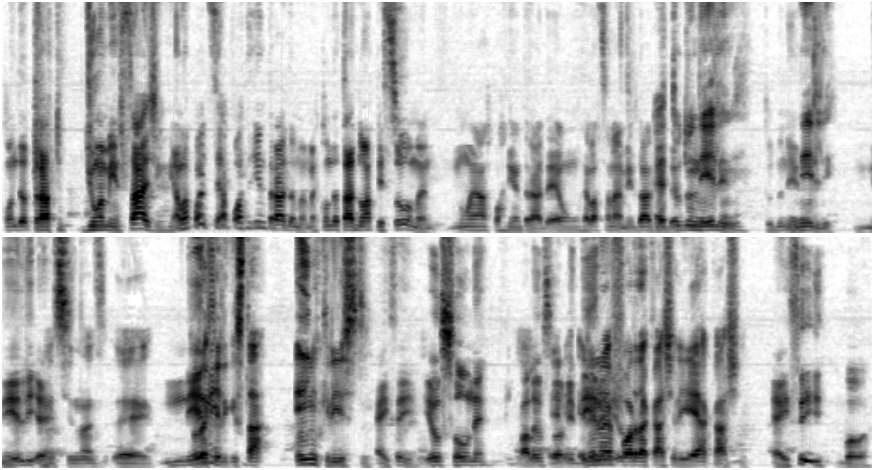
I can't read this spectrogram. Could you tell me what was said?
Quando eu trato de uma mensagem, ela pode ser a porta de entrada, mano. Mas quando eu trato de uma pessoa, mano, não é uma porta de entrada, é um relacionamento da vida. É tudo nele, né? Tudo nele. Nele. Nele, é. Esse é, todo Nele, aquele que está em Cristo. é isso aí. Eu sou, né? Ele, ele não é eu- fora da caixa, ele é a caixa. É isso aí. Boa.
